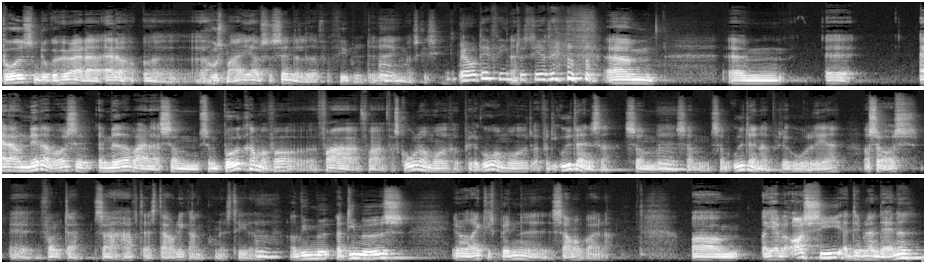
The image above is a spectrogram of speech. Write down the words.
både som du kan høre, er der, er der uh, hos mig, jeg er jo så centerleder for FIBEL, det ved jeg ikke, man skal sige. Jo, det er fint, ja. du siger det. um, øhm, øh, er der jo netop også medarbejdere, som, som både kommer for, fra, fra, fra skoleområdet, fra pædagogområdet og fra de uddannelser, som, mm. som, som uddanner pædagoger og lærere, og så også øh, folk, der så har haft deres daglige gang på universiteterne. Mm. Og, vi mød, og de mødes i nogle rigtig spændende samarbejder. Og, og jeg vil også sige, at det blandt andet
